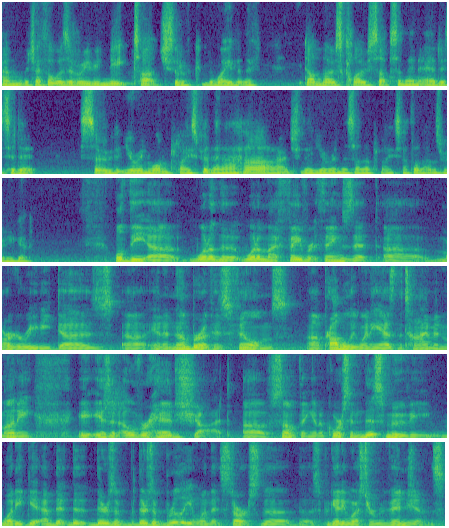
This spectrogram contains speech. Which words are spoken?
um, which I thought was a really neat touch, sort of the way that they've done those close ups and then edited it so that you're in one place, but then aha, actually you're in this other place. I thought that was really good. Well, the uh, one of the one of my favorite things that uh, Margheriti does uh, in a number of his films, uh, probably when he has the time and money, is an overhead shot of something. And of course, in this movie, what he get th- there's a there's a brilliant one that starts the the spaghetti western Vengeance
